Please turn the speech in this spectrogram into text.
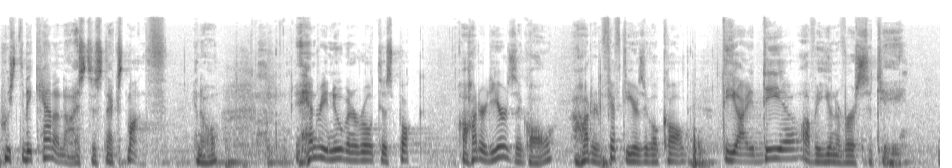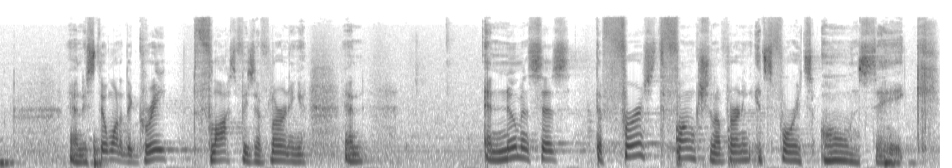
who's to be canonized this next month. You know, Henry Newman wrote this book 100 years ago, 150 years ago, called "The Idea of a University," and it's still one of the great philosophies of learning. And and Newman says the first function of learning it's for its own sake,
